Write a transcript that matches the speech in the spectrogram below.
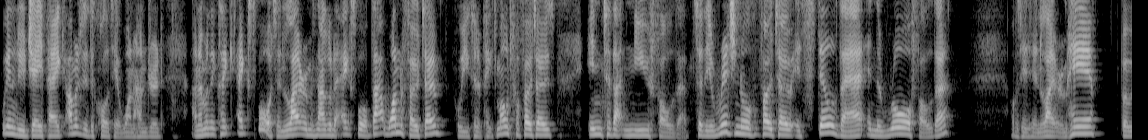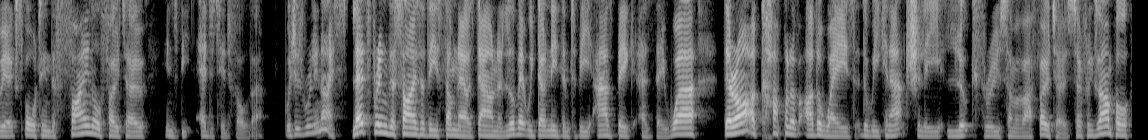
We're going to do JPEG. I'm going to do the quality at 100 and I'm going to click export and Lightroom is now going to export that one photo, or you could have picked multiple photos into that new folder. So the original photo is still there in the raw folder. Obviously it's in Lightroom here, but we're exporting the final photo into the edited folder, which is really nice. Let's bring the size of these thumbnails down a little bit. We don't need them to be as big as they were. There are a couple of other ways that we can actually look through some of our photos. So for example,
